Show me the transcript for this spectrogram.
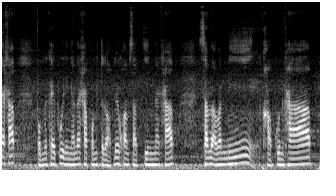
นะครับ ผมไม่เคยพูดอย่างนั้นนะครับ ผมตอบด้วยความสัตย์จริงนะครับสำหรับวันนี้ขอบคุณครับ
